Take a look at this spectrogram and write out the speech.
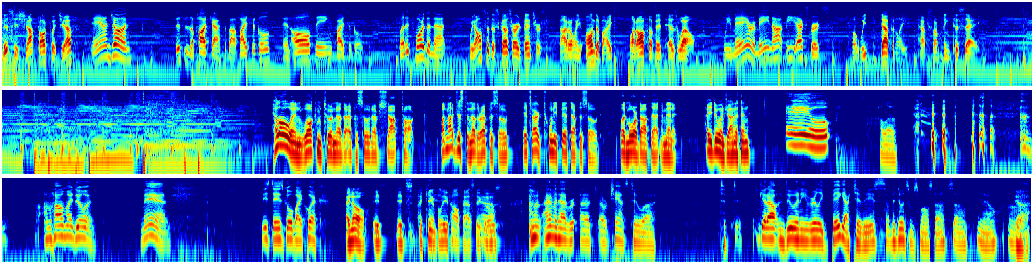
This is Shop Talk with Jeff. and John. This is a podcast about bicycles and all things bicycles. But it's more than that. We also discuss our adventures, not only on the bike, but off of it as well. We may or may not be experts. But we definitely have something to say. Hello, and welcome to another episode of Shop Talk. But not just another episode, it's our 25th episode. But more about that in a minute. How you doing, Jonathan? Ayo. Hello. I'm how am I doing? Man. These days go by quick. I know it's it's. I can't believe how fast it Yeah. goes. I haven't had a, a chance to uh to, to get out and do any really big activities. I've been doing some small stuff, so, you know. Um, Yeah.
